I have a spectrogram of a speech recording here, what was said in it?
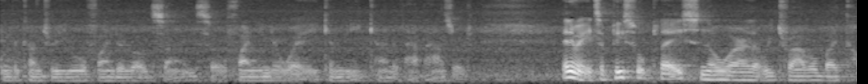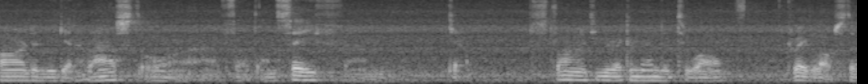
in the country you will find a road sign, so finding your way can be kind of haphazard. Anyway, it's a peaceful place. Nowhere that we traveled by car did we get harassed or uh, felt unsafe. Um, yeah, strongly to be recommended to all. Great lobster,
